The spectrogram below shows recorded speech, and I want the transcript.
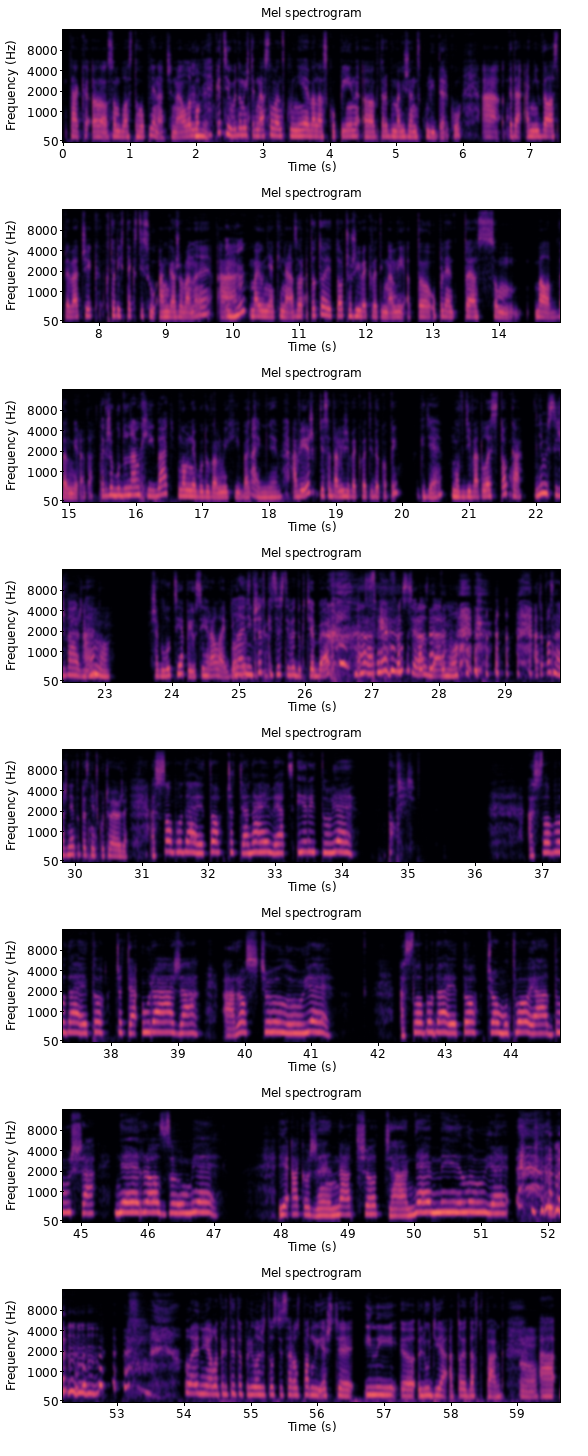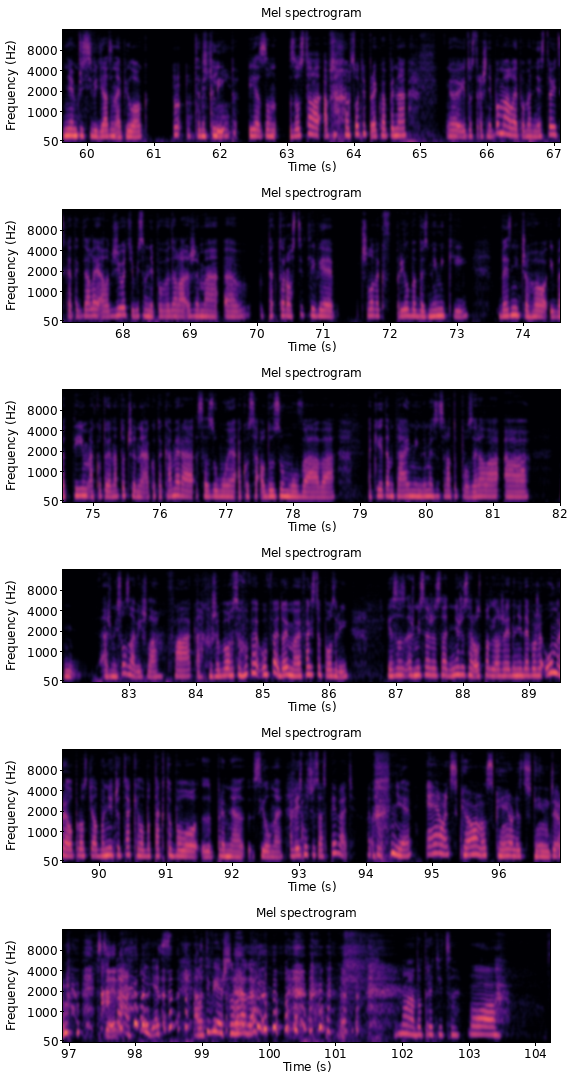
tak uh, som bola z toho úplne nadšená, lebo mm-hmm. keď si uvedomíš, tak na Slovensku nie je veľa skupín, uh, ktoré by mali ženskú líderku a teda ani veľa spevačiek, ktorých texty sú angažované a mm-hmm. majú nejaký názor a toto je to, čo Živé kvety mali a to úplne, to ja som mala veľmi rada. Takže budú nám chýbať? No mne budú veľmi chýbať. Aj mne. A vieš, kde sa dali Živé kvety dokopy? Kde? No v divadle Stoka. Nemyslíš vážne? Áno. Však Lucia Piu si hrala aj v divadle Leni, Stoka. všetky cesty vedú k tebe. Ako... proste raz darmo. A to poznáš, nie tú pesničku, čo je, že a sloboda je to, čo ťa najviac irituje. Poď. A sloboda je to, čo ťa uráža a rozčuluje. A sloboda je to, čomu tvoja duša nerozumie. Je ako žena, čo ťa nemiluje. Leni, ale pri tejto príležitosti sa rozpadli ešte iní e, ľudia a to je Daft Punk. Mm. A neviem, či si videla ten epilóg. Mm, ten klip. nie. ja som zostala absolútne prekvapená. E, je to strašne pomalé, pomerne stoická a tak ďalej, ale v živote by som nepovedala, že ma uh, takto rozcitlivie človek v prílbe bez mimiky, bez ničoho, iba tým, ako to je natočené, ako tá kamera sa zoomuje, ako sa odzoomováva, aký je tam timing, ja som sa na to pozerala a až mi slza vyšla. Fakt. Akože bolo to úplne, úplne dojímavé, fakt si to pozri. Ja som až myslela, že sa, nie že sa rozpadlil, že jeden nedaj Bože umrel proste, alebo niečo také, lebo tak to bolo e, pre mňa silné. A vieš niečo zaspievať? nie. Aaron's gonna scare the kingdom. yes. Ale ty vieš, som rada. no a do tretice. Oh,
